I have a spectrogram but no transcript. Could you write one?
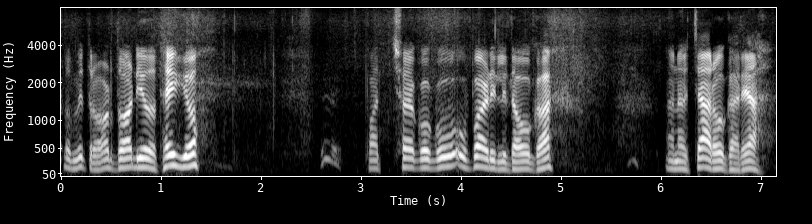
તો મિત્રો અડધો આડિયો તો થઈ ગયો પાંચ છ ગોગો ઉપાડી લીધા ઓઘા અને ચાર ઓઘા રહ્યા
